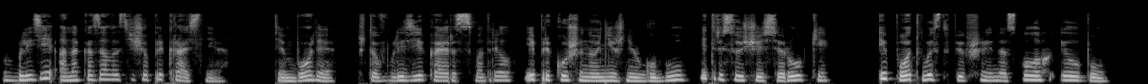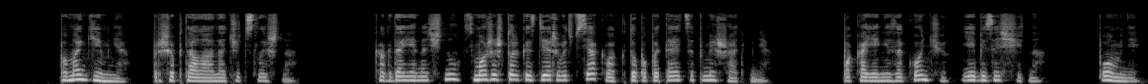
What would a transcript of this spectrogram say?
Вблизи она казалась еще прекраснее. Тем более, что вблизи Кай рассмотрел и прикушенную нижнюю губу, и трясущиеся руки, и пот, выступивший на скулах и лбу. «Помоги мне», — прошептала она чуть слышно. «Когда я начну, сможешь только сдерживать всякого, кто попытается помешать мне. Пока я не закончу, я беззащитна. Помни.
